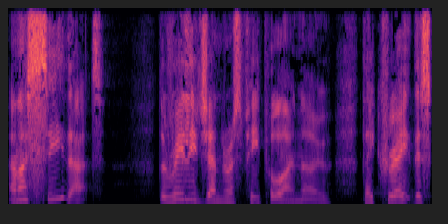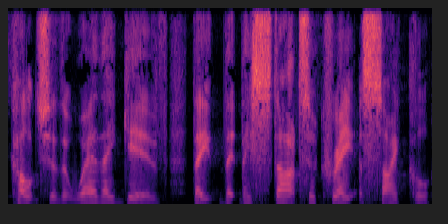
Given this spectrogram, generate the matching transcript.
And I see that. The really generous people I know, they create this culture that where they give, they, they, they, start to create a cycle,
